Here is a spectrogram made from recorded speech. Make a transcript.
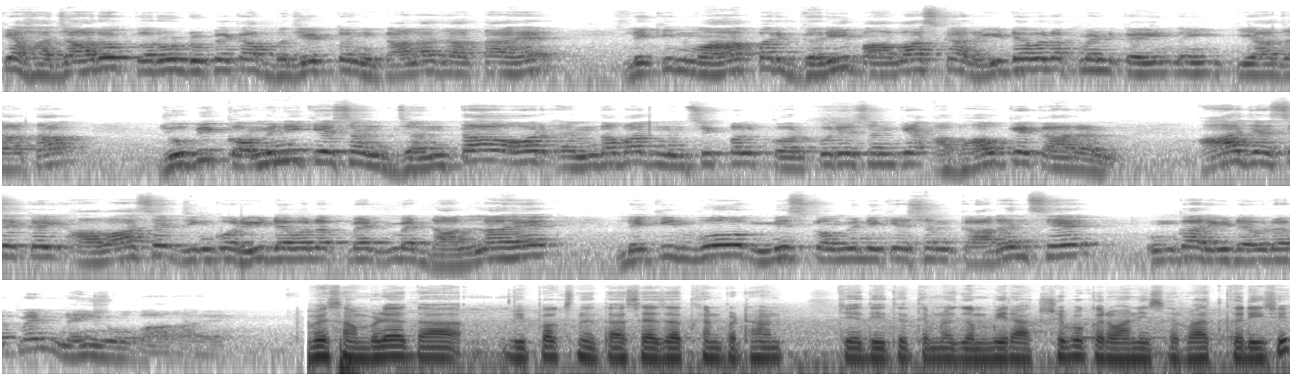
कि हज़ारों करोड़ रुपए का बजट तो निकाला जाता है, लेकिन वहाँ पर गरीब आवास का रीडेवलपमेंट कहीं नहीं किया जाता। जो भी कम्युनिकेशन जनता और अहमदाबाद म्यूनसिपल कॉरपोरेशन के अभाव के कारण आज ऐसे कई आवास है जिनको रीडेवलपमेंट में डालना है, लेकिन वो मिस कम्युनिकेशन कारण से उनका रीडेवलपमेंट नहीं हो पा रहा है। હવે સાંભળ્યા હતા વિપક્ષ નેતા શહેજાદ ખાન પઠાણ, જે રીતે તેમણે ગંભીર આક્ષેપો કરવાની શરૂઆત કરી છે,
